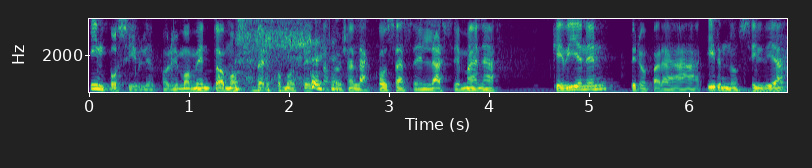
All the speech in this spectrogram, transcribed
imposible. Por el momento vamos a ver cómo se desarrollan las cosas en las semanas que vienen, pero para irnos, Silvia,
